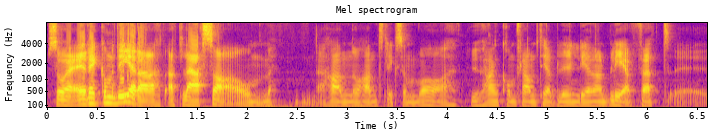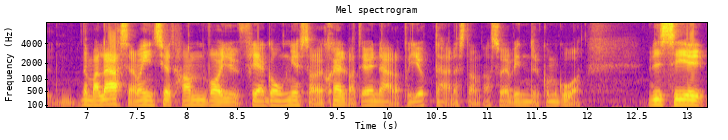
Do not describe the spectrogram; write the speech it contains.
Så jag rekommenderar att, att, läsa om han och hans liksom vad, hur han kom fram till att bli en ledare han blev. För att eh, när man läser, man inser att han var ju flera gånger, sa jag själv, att jag är nära på att ge upp det här nästan. Alltså jag vet inte hur det kommer gå. Vi ser,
